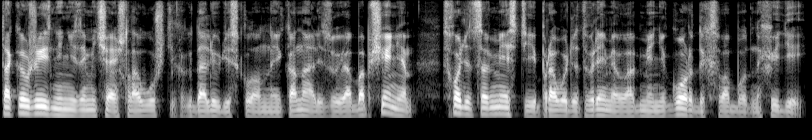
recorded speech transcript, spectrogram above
Так и в жизни не замечаешь ловушки, когда люди, склонные к анализу и обобщениям, сходятся вместе и проводят время в обмене гордых свободных идей.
